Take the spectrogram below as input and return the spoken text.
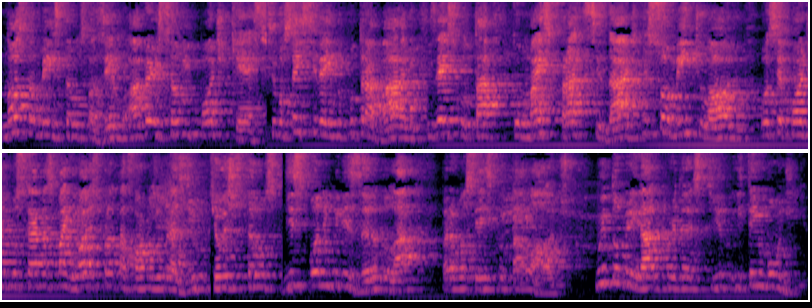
Nós também estamos fazendo a versão em podcast. Se você estiver indo para o trabalho, quiser escutar com mais praticidade e somente o áudio, você pode buscar nas maiores plataformas do Brasil que hoje estamos disponibilizando lá para você escutar o áudio. Muito obrigado por ter assistido e tenha um bom dia.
